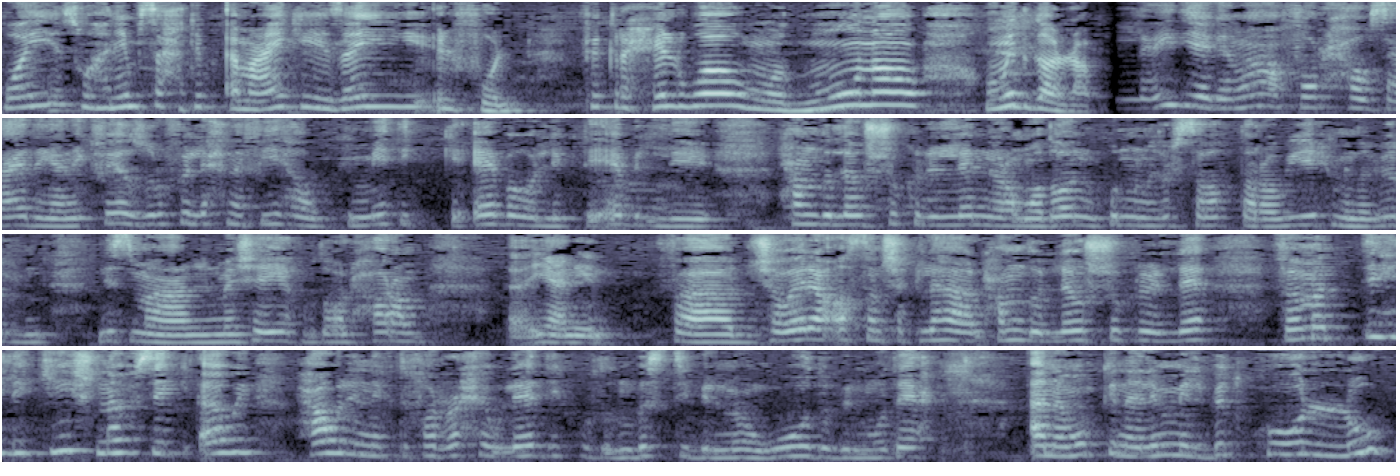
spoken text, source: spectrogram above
كويس وهنمسح هتبقى معاكي زي الفل. فكرة حلوة ومضمونة ومتجربة. العيد يا جماعة فرحة وسعادة يعني كفاية الظروف اللي إحنا فيها وكمية الكآبه والاكتئاب اللي الحمد لله والشكر لله إن رمضان يكون من غير صلاة تراويح من غير نسمع عن المشايخ بتوع الحرم يعني فالشوارع أصلا شكلها الحمد لله والشكر لله. فما تهلكيش نفسك قوي حاولي إنك تفرحي ولادك وتنبسطي بالموجود وبالمتاح. أنا ممكن ألم البيت كله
